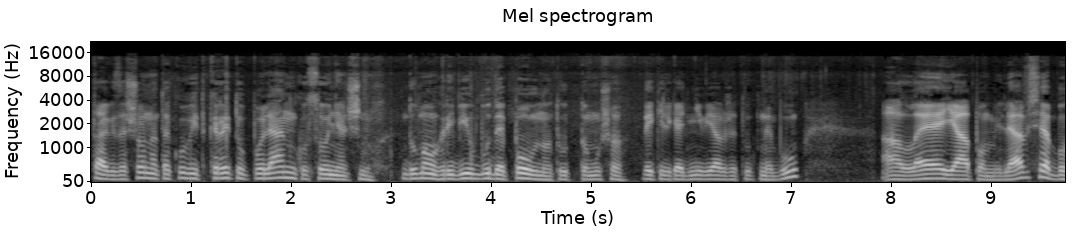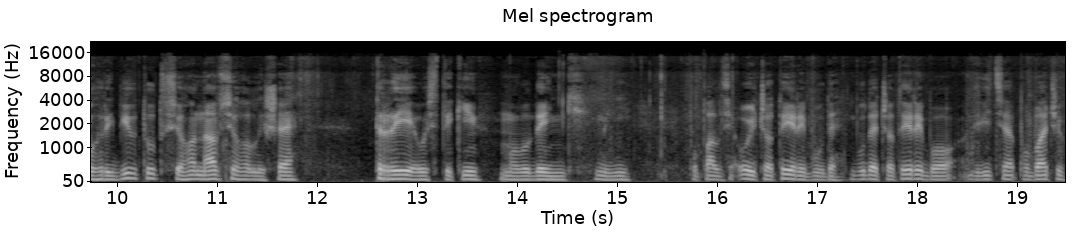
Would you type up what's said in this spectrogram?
Так, зайшов на таку відкриту полянку сонячну. Думав, грибів буде повно тут, тому що декілька днів я вже тут не був. Але я помилявся, бо грибів тут всього-навсього лише три ось такі молоденькі мені попалися. Ой, чотири буде. Буде чотири, бо дивіться, побачив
